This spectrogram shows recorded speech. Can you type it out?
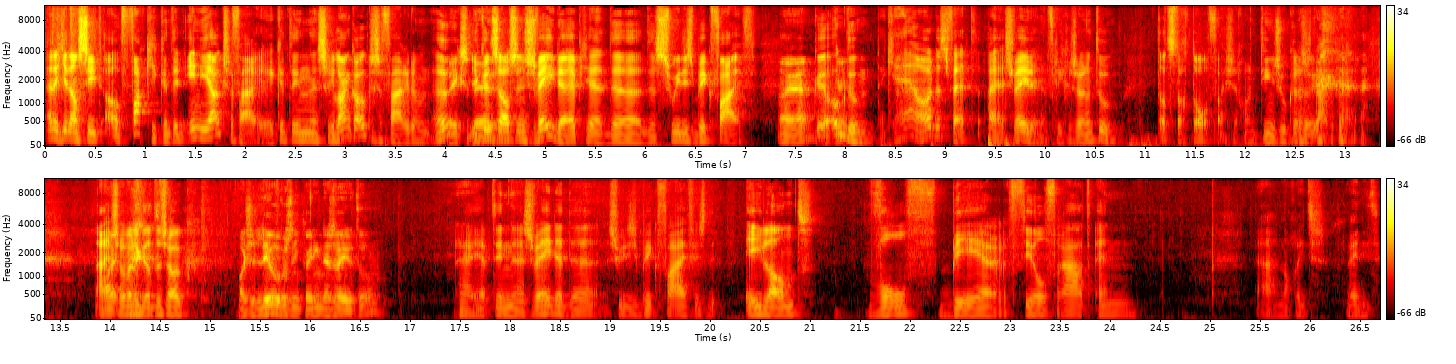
En dat je dan ziet, oh fuck, je kunt in India ook safari. Je kunt in Sri Lanka ook een safari doen. Huh? Je kunt zelfs in Zweden heb je de, de Swedish Big Five. Oh ja? Kun je ook doen. Dan denk je, ja hoor, dat is vet. Oh ja, Zweden, dan vliegen zo naartoe. Dat is toch tof, als je gewoon tien zoekresultaten krijgt. Nou, ja, zo wil ik dat dus ook. Maar als je leeuwen wil zien, kan je niet naar Zweden, toch? Eh, je hebt in eh, Zweden de Swedish Big Five is de eland, wolf, beer, veelvraat en ja, nog iets. Ik weet niet.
